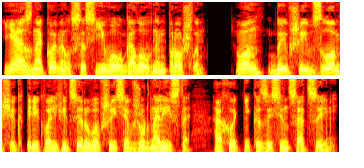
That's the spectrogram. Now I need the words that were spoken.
Я ознакомился с его уголовным прошлым. Он — бывший взломщик, переквалифицировавшийся в журналиста, охотника за сенсациями.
